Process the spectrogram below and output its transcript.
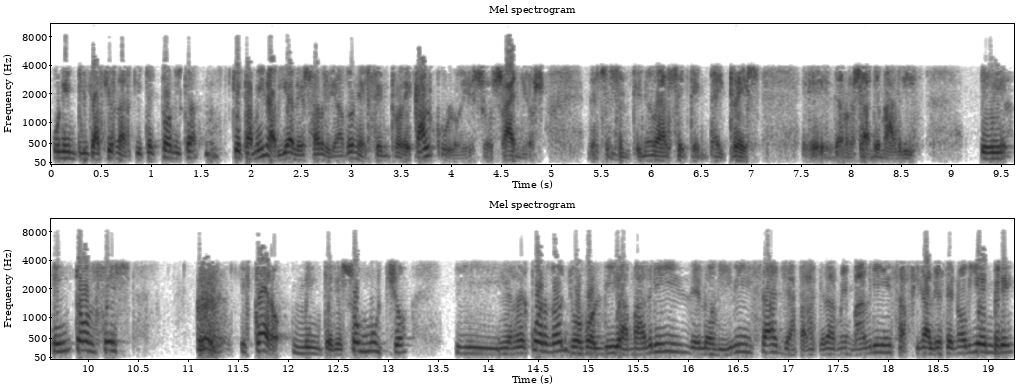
una implicación arquitectónica que también había desarrollado en el centro de cálculo esos años, del 69 al 73, eh, de la Universidad de Madrid. Eh, entonces, claro, me interesó mucho y recuerdo, yo volví a Madrid de lo de Ibiza, ya para quedarme en Madrid a finales de noviembre,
